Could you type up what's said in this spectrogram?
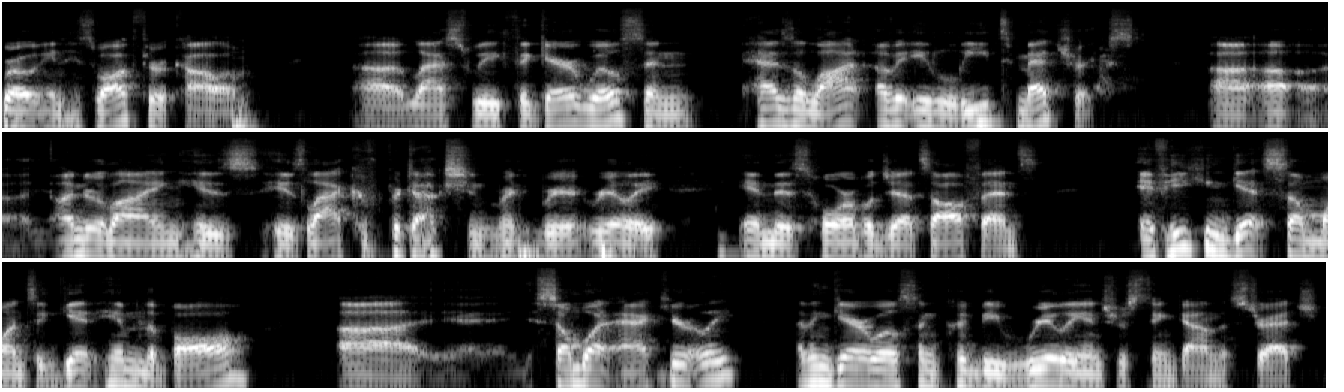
wrote in his walkthrough column uh, last week that Garrett Wilson has a lot of elite metrics uh, uh, underlying his his lack of production, re- really, in this horrible Jets offense. If he can get someone to get him the ball uh, somewhat accurately, I think Garrett Wilson could be really interesting down the stretch.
